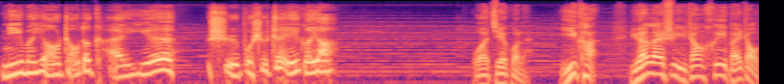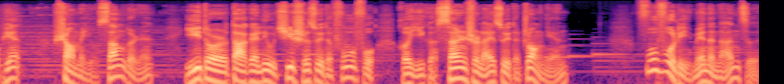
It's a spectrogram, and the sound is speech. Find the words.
你们要找的凯爷是不是这个呀？我接过来一看，原来是一张黑白照片，上面有三个人，一对大概六七十岁的夫妇和一个三十来岁的壮年。夫妇里面的男子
